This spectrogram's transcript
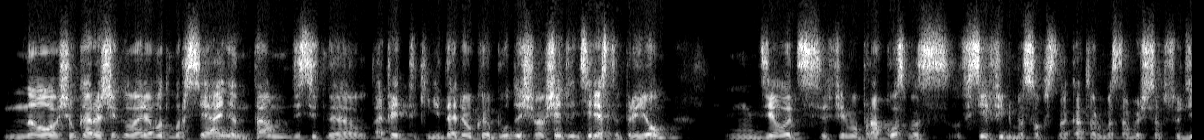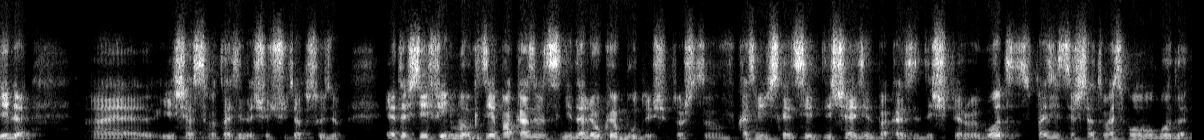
Но, в общем, короче говоря, вот «Марсианин», там действительно, опять-таки, недалекое будущее. Вообще, это интересный прием, делать фильмы про космос, все фильмы, собственно, которые мы с тобой сейчас обсудили, э, и сейчас вот один еще чуть обсудим, это все фильмы, где показывается недалекое будущее, потому что в «Космической Одиссее 2001» показывает 2001 год с позиции 68 года,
